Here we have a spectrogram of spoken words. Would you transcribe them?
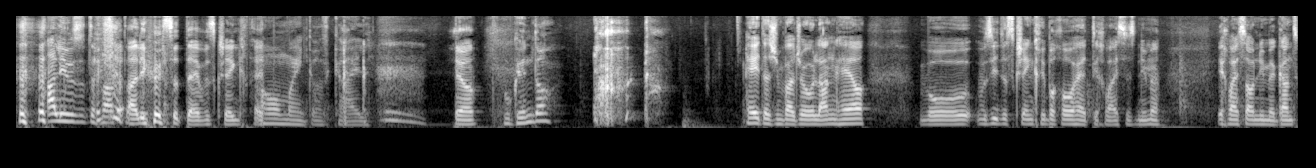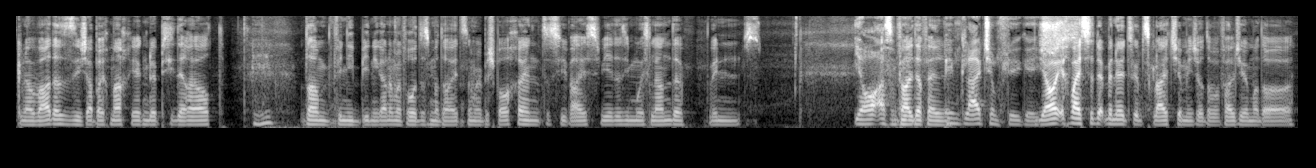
Alle außer der Vater. Alle außer der, es geschenkt hat. Oh mein Gott, geil. Ja. Wo gehen da? Hey, das ist im Fall schon lange her, wo, wo sie das Geschenk bekommen hat. Ich weiß es nicht mehr. Ich weiß auch nicht mehr ganz genau, was das ist, aber ich mache irgendetwas in dieser Art. Mhm. Darum bin ich, bin ich auch nochmal froh, dass wir da jetzt nochmal besprochen haben, dass ich weiß, wie das ich muss landen, wenn es Ja, also im Fall der Fälle. beim Gleitschirmfliegen ist... Ja, ich weiß nicht, ob es Gleitschirm ist oder Fallschirm oder.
